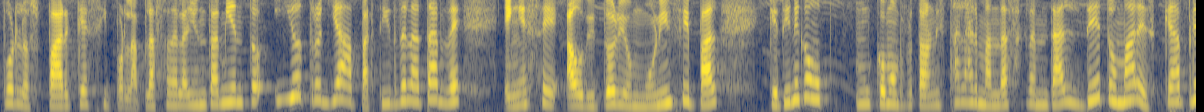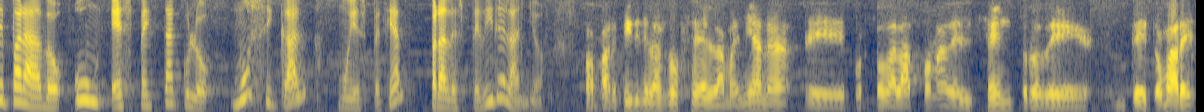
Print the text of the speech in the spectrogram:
por los parques y por la plaza del ayuntamiento y otro ya a partir de la tarde en ese auditorio municipal que tiene como, como protagonista la Hermandad Sacramental de Tomares que ha preparado un espectáculo musical muy especial para despedir el año. A partir de las 12 de la mañana, eh, por toda la zona del centro de, de, Tomares,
